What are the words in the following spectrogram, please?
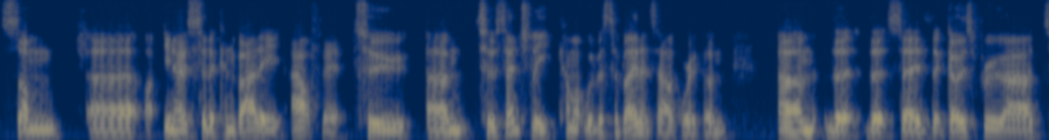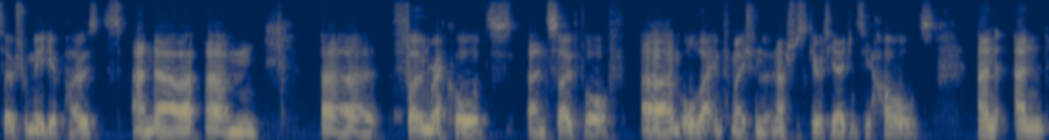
some, uh, you know, Silicon Valley outfit to um, to essentially come up with a surveillance algorithm um, that that says that goes through our social media posts and our um, uh, phone records and so forth, um, all that information that the National Security Agency holds, and and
